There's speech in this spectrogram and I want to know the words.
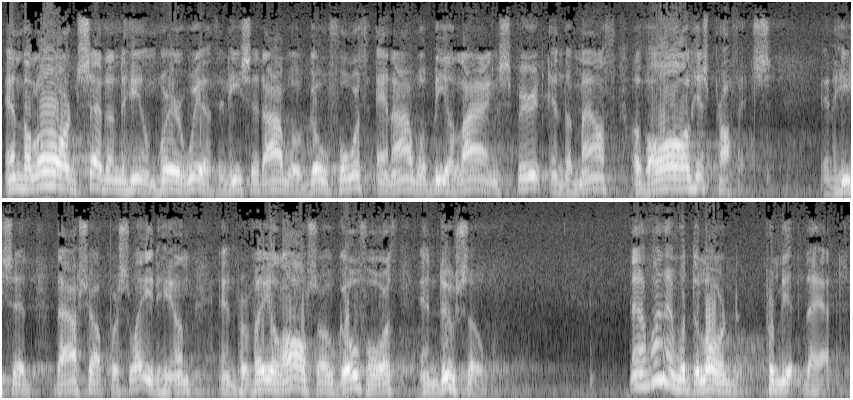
And the Lord said unto him, Wherewith? And he said, I will go forth, and I will be a lying spirit in the mouth of all his prophets. And he said, Thou shalt persuade him, and prevail also, go forth and do so. Now, why would the Lord permit that?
